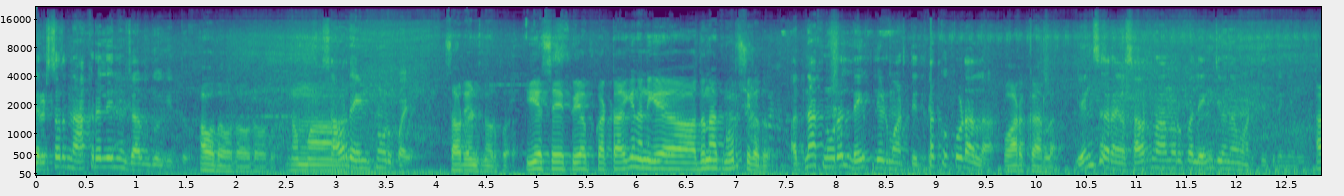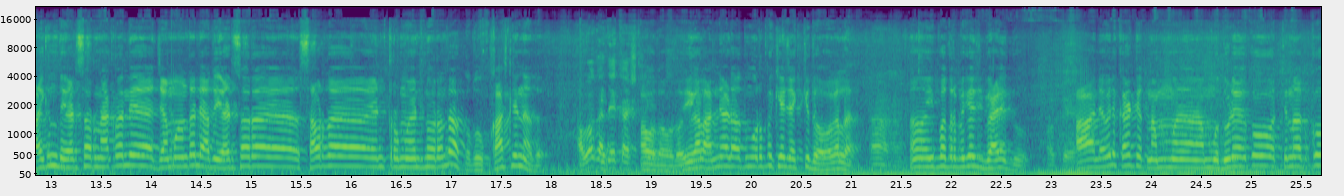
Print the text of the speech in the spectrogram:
ಎರಡು ಸಾವಿರದ ನಾಲ್ಕರಲ್ಲಿ ನೀವು ಜಾಬ್ಗೆ ಹೋಗಿದ್ದು? ಹೌದು ಹೌದು ಹೌದು ಹೌದು ನಮ್ಮ ಸಾವಿರದ ಎಂಟುನೂರು ರೂಪಾಯಿ. ಸಾವಿರದ ಎಂಟುನೂರು ರೂಪಾಯಿ E S I P F ಕಟ್ಟಾಗಿ ನನಗೆ ಹದಿನಾಲ್ಕು ನೂರು ಸಿಗೋದು. ಹದಿನಾಲ್ಕು ನೂರಲ್ಲಿ ಲೈಫ್ ಲೀಡ್ ಮಾಡ್ತಿದ್ರಿ. ಅದಕ್ಕೂ ಕೂಡ ಅಲ್ಲ. ವಾರಕ್ಕಾಗಲ್ಲ ಹೆಂಗ್ ಸರ್ ಸಾವಿರದ ನಾನ್ನೂರು ರೂಪಾಯಿ ಹೆಂಗ್ ಜೀವನ ಮಾಡ್ತಿದ್ರಿ ನೀವು? ಆಗಿಂದ ಎರಡು ಸಾವಿರದ ನಾಲ್ಕರಲ್ಲಿ ಜಮಾನದಲ್ಲಿ ಅದು ಎರಡು ಸಾವಿರ ಸಾವಿರದ ಎಂಟು ಎಂಟುನೂರು ಅಂದ್ರೆ ಅದು ಕಾಸ್ಟ್ಲಿನೇ ಅದು. ಅವಾಗ ಅದೇ ಕಾಸ್ಟ್ ಹೌದು ಹೌದು ಈಗ ಹನ್ನೆರಡು ಹದಿಮೂರು ರೂಪಾಯಿ ಕೆಜಿ ಅಕ್ಕಿದ್ದು ಅವಾಗೆಲ್ಲ. ಆ, ಇಪ್ಪತ್ತು ರೂಪಾಯಿ ಕೆಜಿ ಬ್ಯಾಳಿದ್ದು. ಆ ಲೆವೆಲ್ ಕರೆಕ್ಟ್ ಇತ್ತು. ನಮ್ಮ ನಮ್ಮ ದುಡಿಯೋದಕ್ಕೂ ತಿನ್ನೋದಕ್ಕೂ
